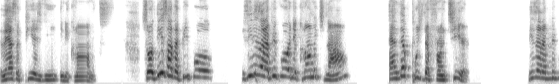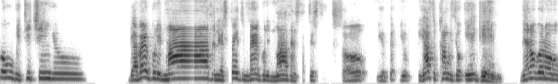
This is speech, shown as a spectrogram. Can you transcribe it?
and he has a PhD in economics. So these are the people, you see, these are the people in economics now, and they push the frontier. These are the people who will be teaching you, they are very good in math and they expect to be very good in math and statistics. So you, you, you have to come with your A game. They're not gonna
